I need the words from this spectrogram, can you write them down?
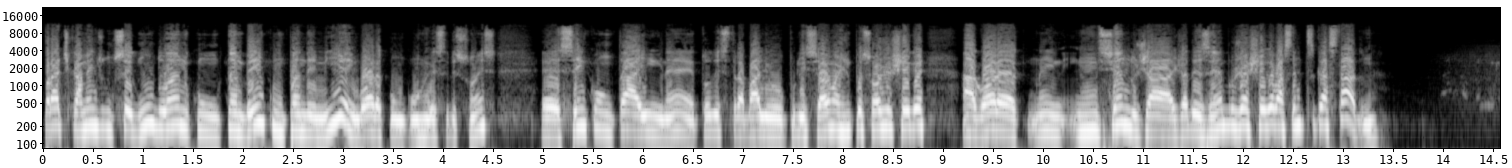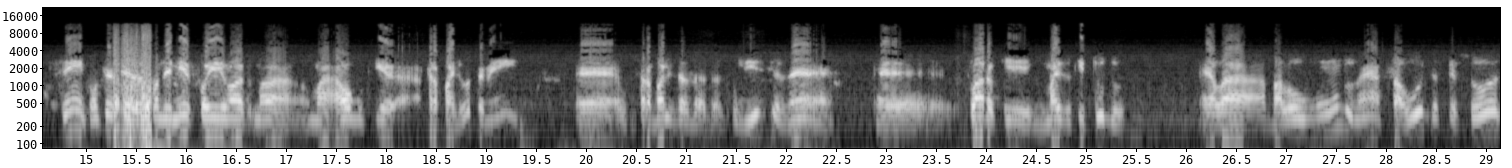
praticamente um segundo ano com também com pandemia, embora com, com restrições, é, sem contar aí, né, todo esse trabalho policial, imagino que o pessoal já chega agora, né, iniciando já, já dezembro, já chega bastante desgastado, né? Sim, com certeza. A pandemia foi uma, uma, uma algo que atrapalhou também é, os trabalhos da, da, das polícias, né? É, claro que, mais do que tudo, ela abalou o mundo, né? A saúde das pessoas,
